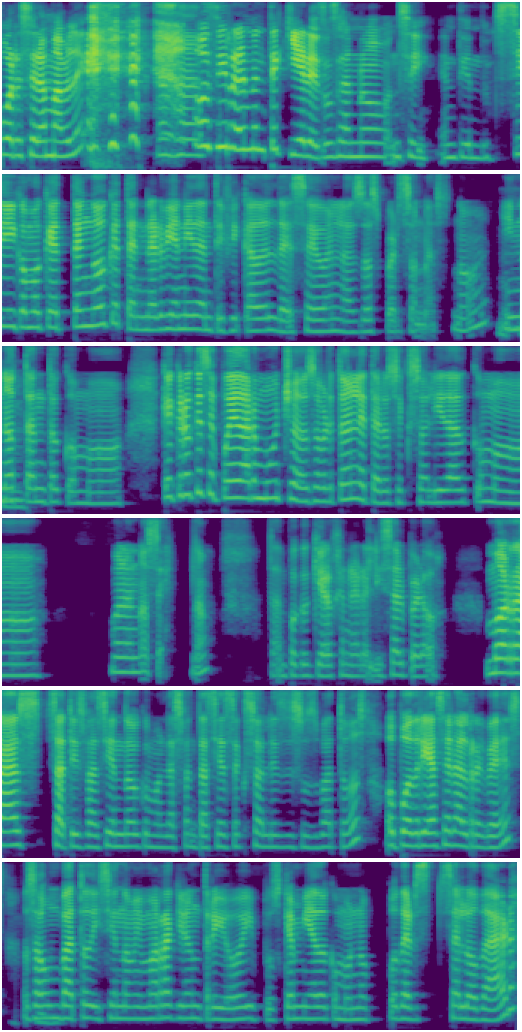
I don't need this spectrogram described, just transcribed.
por ser amable o si realmente quieres, o sea, no, sí, entiendo. Sí, como que tengo que tener bien identificado el deseo en las dos personas, ¿no? Y no tanto como, que creo que se puede dar mucho, sobre todo en la heterosexualidad, como, bueno, no sé, ¿no? Tampoco quiero generalizar, pero morras satisfaciendo como las fantasías sexuales de sus vatos, o podría ser al revés, o sea, un vato diciendo mi morra quiere un trío y pues qué miedo como no podérselo dar,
